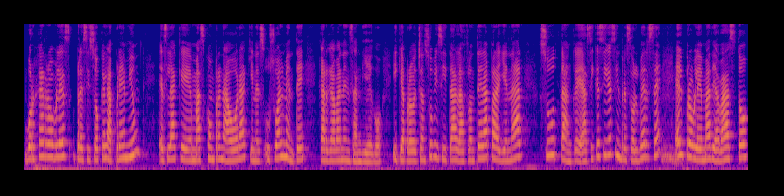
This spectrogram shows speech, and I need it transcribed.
Borja Robles precisó que la Premium es la que más compran ahora quienes usualmente cargaban en San Diego y que aprovechan su visita a la frontera para llenar su tanque, así que sigue sin resolverse el problema de abasto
